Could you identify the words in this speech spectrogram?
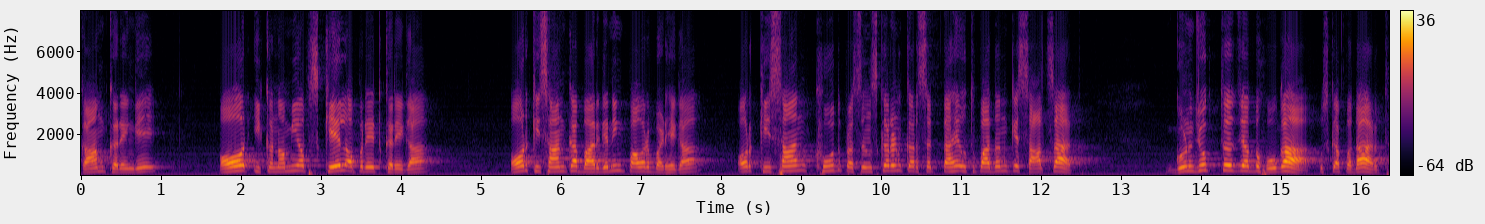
काम करेंगे और इकोनॉमी ऑफ़ स्केल ऑपरेट करेगा और किसान का बार्गेनिंग पावर बढ़ेगा। और किसान खुद प्रसंस्करण कर सकता है उत्पादन के साथ साथ गुणयुक्त जब होगा उसका पदार्थ,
